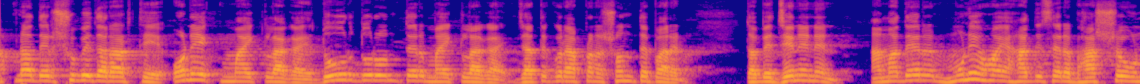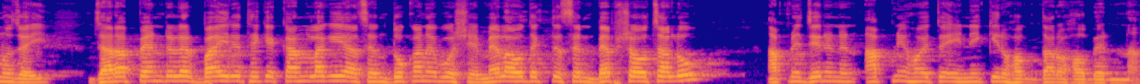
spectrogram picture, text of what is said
আপনাদের সুবিধার্থে অনেক মাইক লাগায়, দূর দূরান্তের মাইক লাগায়, যাতে করে আপনারা শুনতে পারেন। তবে জেনে নেন, আমাদের মনে হয় হাদিসের ভাষ্য অনুযায়ী, যারা প্যান্ডেলের বাইরে থেকে কান লাগিয়ে আছেন, দোকানে বসে মেলাও দেখতেছেন, ব্যবসাও চালু, আপনি জেনে নেন, আপনি হয়তো এই নেকির হকদার হবেন না।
